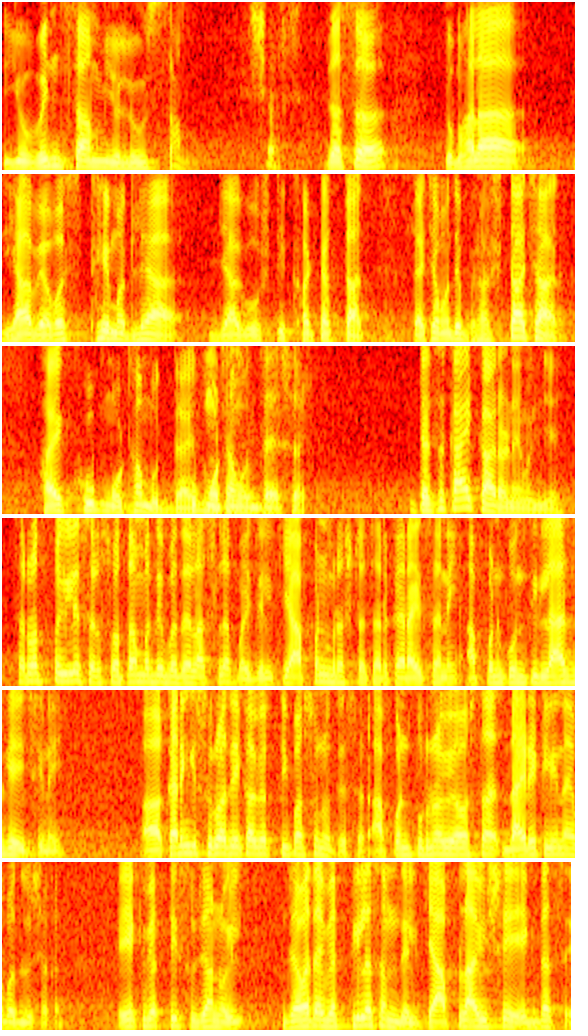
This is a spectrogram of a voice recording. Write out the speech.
You win some you lose some जसं तुम्हाला ह्या व्यवस्थेमधल्या ज्या गोष्टी खटकतात त्याच्यामध्ये भ्रष्टाचार हा एक खूप मोठा मुद्दा आहे मोठा. मुद्दा आहे सर. त्याचं काय कारण आहे म्हणजे? सर्वात पहिले सर स्वतःमध्ये बदल असला पाहिजे की आपण भ्रष्टाचार करायचा नाही आपण कोणती लाच घ्यायची नाही. कारण की सुरुवात एका व्यक्तीपासून होते सर. आपण पूर्ण व्यवस्था डायरेक्टली नाही बदलू शकत. एक व्यक्ती सुजान होईल जेव्हा त्या व्यक्तीला समजेल की आपलं आयुष्य एकदाच आहे.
